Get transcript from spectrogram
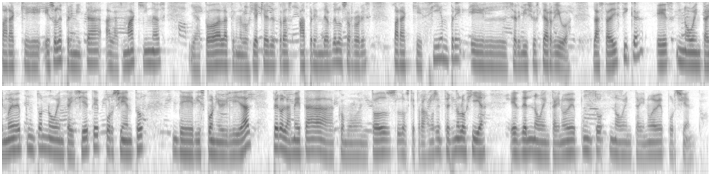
para que eso le permita a las máquinas y a toda la tecnología que hay detrás aprender de los errores para que siempre el servicio esté arriba. La estadística es 99.97% de disponibilidad, pero la meta, como en todos los que trabajamos en tecnología, es del 99.99%.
